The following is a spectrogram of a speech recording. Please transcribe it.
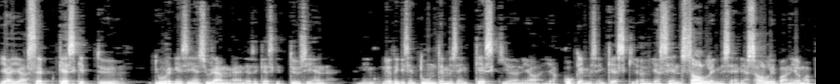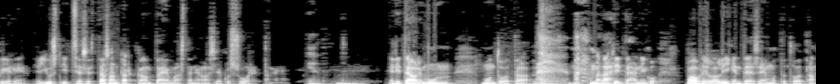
ja, ja se keskittyy juurikin siihen sydämeen ja se keskittyy siihen niin kuin jotenkin sen tuntemisen keskiöön ja, ja kokemisen keskiöön mm. ja sen sallimiseen ja sallivaan ilmapiiriin. Ja just itse asiassa tasan tarkkaan päinvastainen asia kuin suorittaminen. Mm. Eli tämä oli mun, mun tuota, mä, mä lähdin tähän niin kuin vauhdilla liikenteeseen, mutta tuota,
